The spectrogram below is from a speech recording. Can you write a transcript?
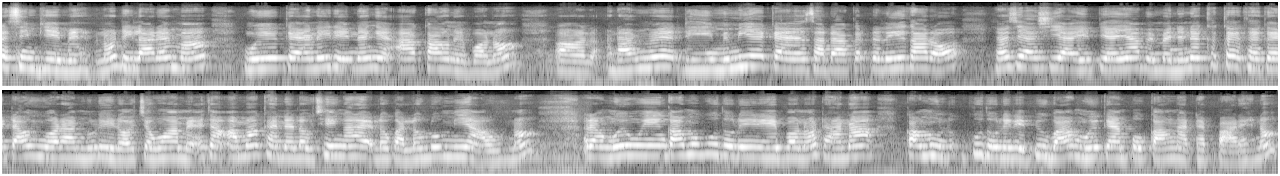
အဆင်ပြေမယ်နော်ဒီလာထဲမှာငွေကန်လေးတွေနဲ့ငယ်အားကောင်းတယ်ပေါ့နော်အာဒါပေမဲ့ဒီမိမိရဲ့ကန်စာတာတလေးကတော့ရစရာရှိရရေးပြန်ရပေမဲ့နည်းနည်းခက်ခက်ခက်ခက်တောင်းယူရတာမျိုးတွေတော့ကြုံရမယ်အဲကြောင့်အမခံတဲ့လှုပ်ချင်းကားတဲ့အလုပ်ကလုံးလို့မရဘူးနော်အဲ့တော့ငွေဝင်ကောင်းမှုကုသိုလ်လေးတွေပေါ့နော်ဒါနကောင်းမှုကုသိုလ်လေးတွေပြုပါငွေကန်ပိုကောင်းတာတက်ပါတယ်နော်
